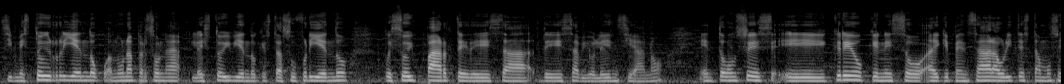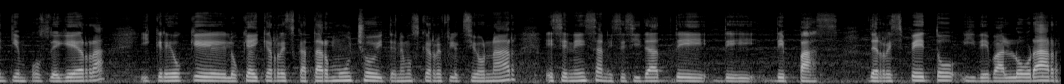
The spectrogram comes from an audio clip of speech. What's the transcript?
Si me estoy riendo cuando una persona la estoy viendo que está sufriendo pues soy parte de esa de esa violencia no entonces eh, creo que en eso hay que pensar. Ahorita estamos en tiempos de guerra y creo que lo que hay que rescatar mucho y tenemos que reflexionar es en esa necesidad de, de, de paz de respeto y de valorar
